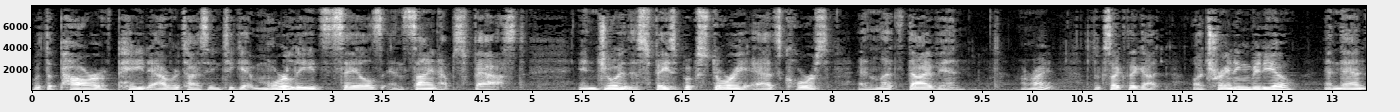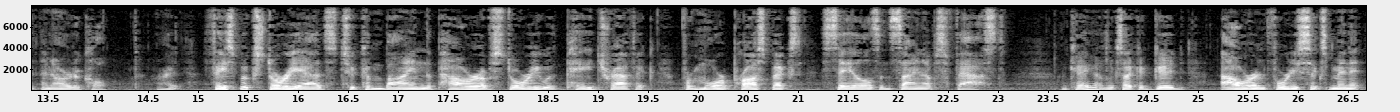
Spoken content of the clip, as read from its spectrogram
with the power of paid advertising to get more leads, sales, and signups fast. Enjoy this Facebook story ads course and let's dive in. All right, looks like they got a training video and then an article. All right, Facebook story ads to combine the power of story with paid traffic for more prospects, sales, and signups fast. Okay, it looks like a good hour and 46 minute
